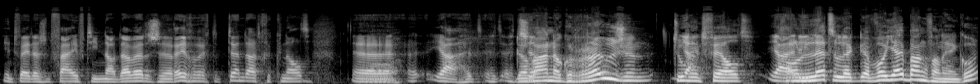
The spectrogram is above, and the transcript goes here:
in 2015. Nou, daar werden ze regelrecht de tent uitgeknald. Eh, eh, ja, het, het, het Er waren ook reuzen toen Ja. in het veld. Ja, Gewoon die- letterlijk. Daar word jij bang van, Henk, hoor?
